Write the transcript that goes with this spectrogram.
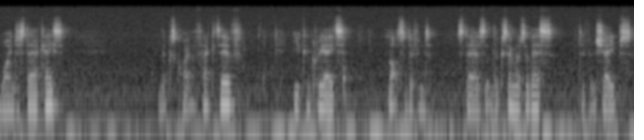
winder staircase. Looks quite effective. You can create lots of different stairs that look similar to this, different shapes,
